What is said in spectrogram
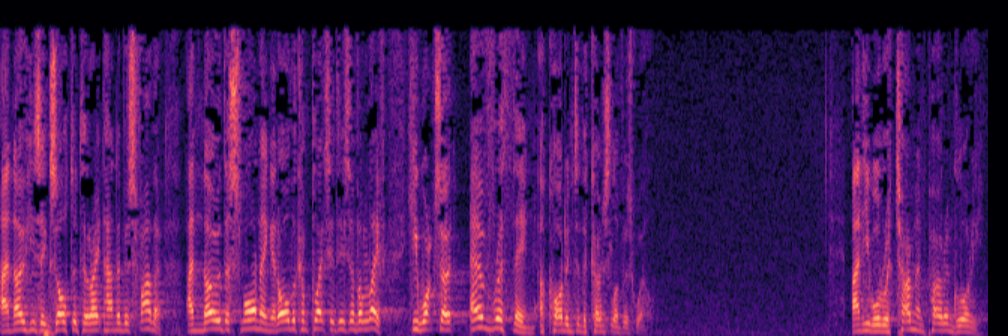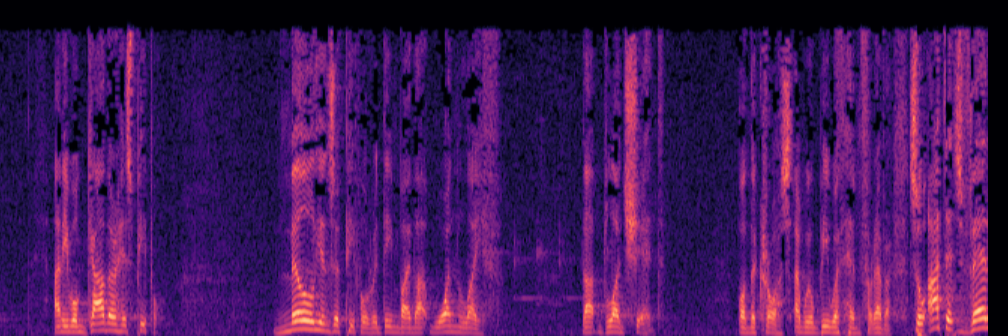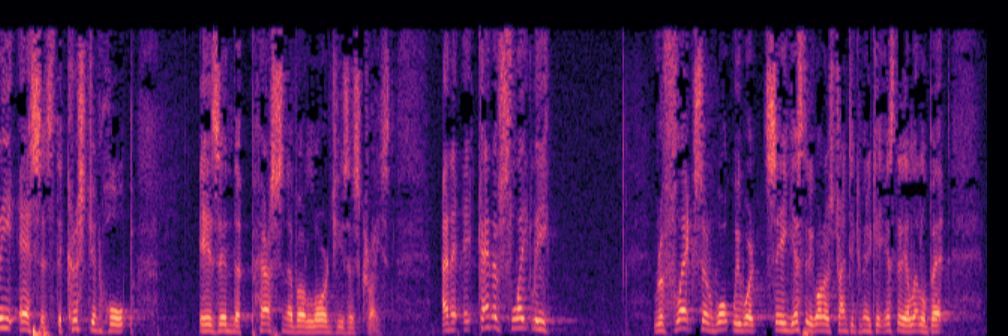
And now he's exalted to the right hand of his Father. And now this morning, in all the complexities of our life, he works out everything according to the counsel of his will. And he will return in power and glory. And he will gather his people. Millions of people redeemed by that one life. That bloodshed on the cross and we'll be with him forever. So at its very essence, the Christian hope is in the person of our Lord Jesus Christ. And it, it kind of slightly reflects on what we were saying yesterday, what I was trying to communicate yesterday a little bit,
